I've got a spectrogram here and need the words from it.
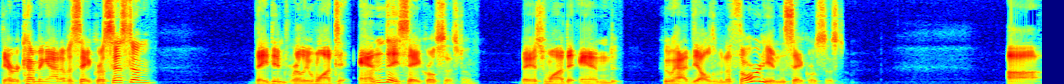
They were coming out of a sacral system they didn't really want to end a sacral system. They just wanted to end who had the ultimate authority in the sacral system. Uh,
